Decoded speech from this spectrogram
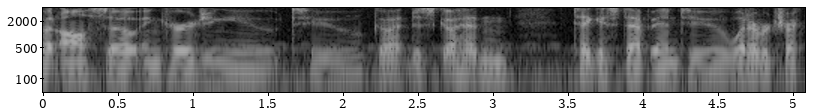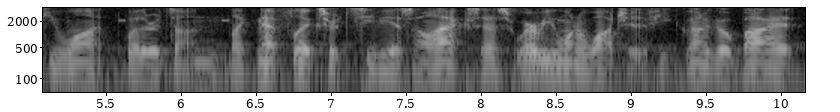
but also encouraging you to go just go ahead and take a step into whatever Trek you want, whether it's on like Netflix or it's CBS All Access, wherever you want to watch it. If you want to go buy it,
